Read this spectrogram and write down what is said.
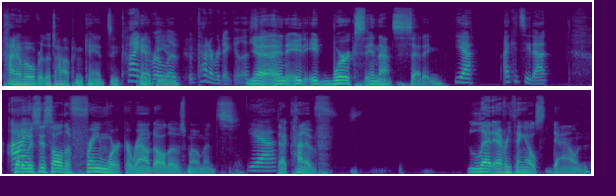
kind of over the top and canty. Kind of campy and- reli- kind of ridiculous. yeah, Yeah. and it, it works in that setting. yeah. I could see that. But I, it was just all the framework around all those moments yeah. that kind of let everything else down,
